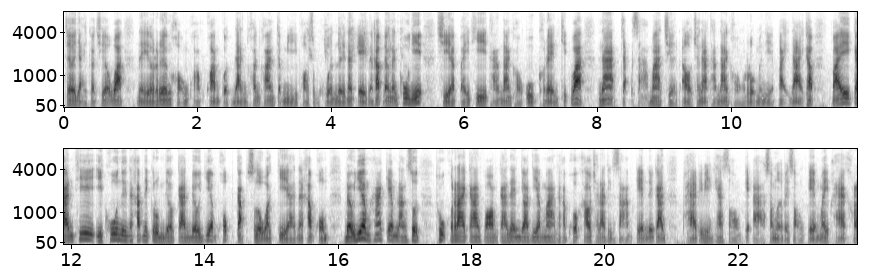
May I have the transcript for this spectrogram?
เจอร์ใหญ่ก็เชื่อว่าในเรื่องของความความกดดันค่อนข้างจะมีพอสมควรเลยนั่นเองนะครับดังนั้นคู่นี้เชียร์ไปที่ทางด้านของอูเครน คิดว่าน่าจะสามารถเฉือนเอาชนะทางด้านของโรมาเนียไปได้ครับไปกันที่อีกคู่หนึ่งนะครับในกลุ่มเดียวกันเบลเยียมพบกับสโลวาเกียนะครับผมเบลเยียม 5 เกมหลังสุด ทุกรายการฟอร์มการเล่นยอดเยี่ยมมากนะครับพวกเขาชนะถึง 3 เกมด้วยกันแพ้ไปเพียงแค่2เกมเสมอไป 2 เกมไม่แพ้ใคร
